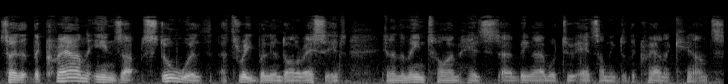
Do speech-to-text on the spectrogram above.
so that the Crown ends up still with a $3 billion asset and in the meantime has uh, been able to add something to the Crown accounts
